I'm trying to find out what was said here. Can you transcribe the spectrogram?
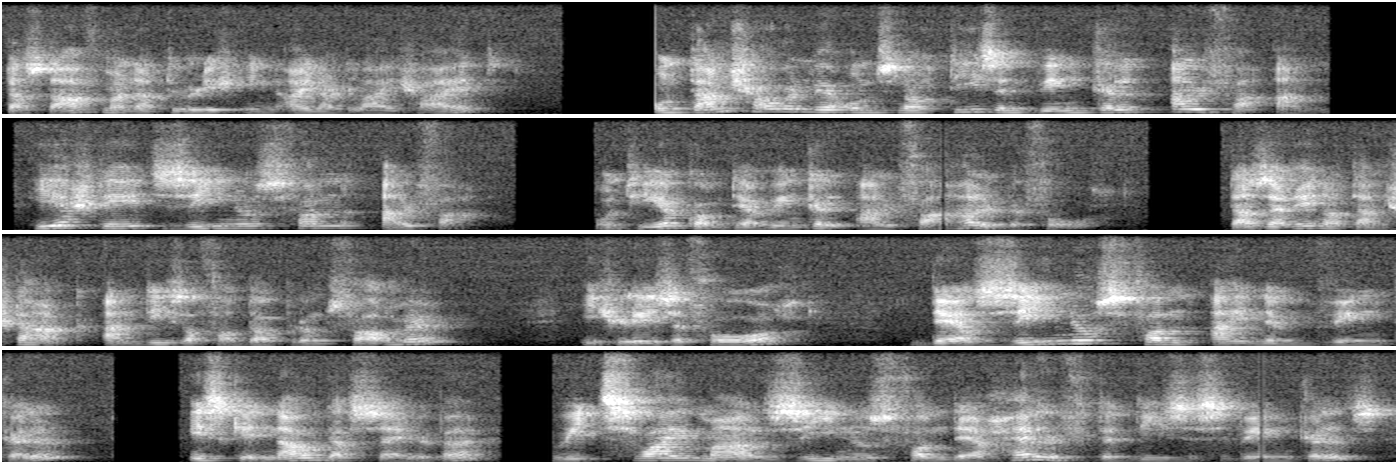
Das darf man natürlich in einer Gleichheit. Und dann schauen wir uns noch diesen Winkel Alpha an. Hier steht Sinus von Alpha. Und hier kommt der Winkel Alpha halbe vor. Das erinnert dann stark an dieser Verdopplungsformel. Ich lese vor, der Sinus von einem Winkel ist genau dasselbe wie 2 mal Sinus von der Hälfte dieses Winkels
